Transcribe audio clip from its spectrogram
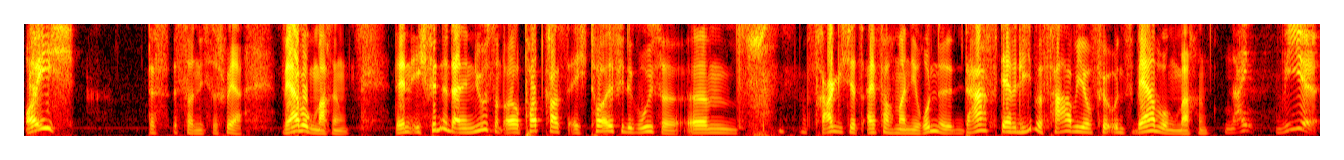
Euch. Das ist doch nicht so schwer. Werbung machen. Denn ich finde deine News und eure Podcast echt toll. Viele Grüße. Ähm, Frage ich jetzt einfach mal in die Runde. Darf der liebe Fabio für uns Werbung machen? Nein, wir.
